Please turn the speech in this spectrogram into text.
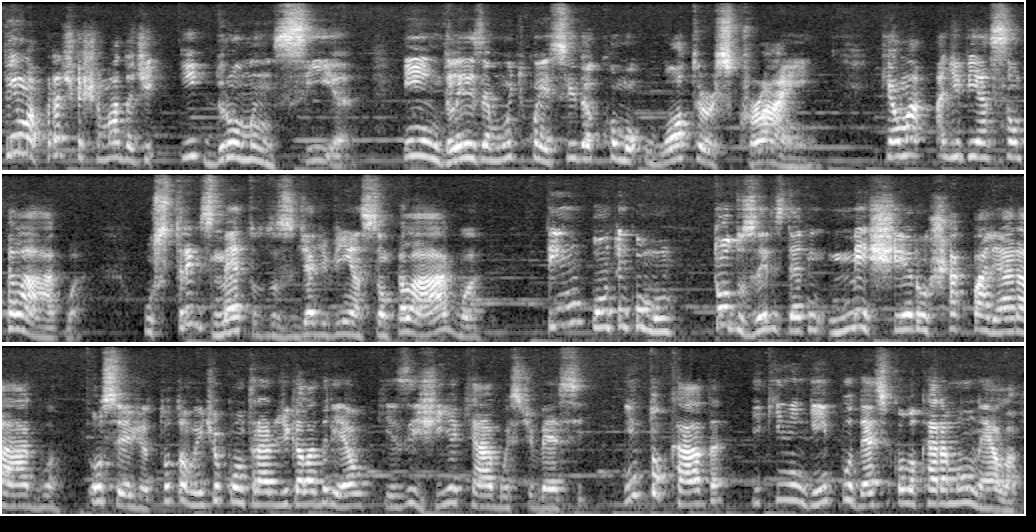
Tem uma prática chamada de hidromancia. Em inglês é muito conhecida como water scrying, que é uma adivinhação pela água. Os três métodos de adivinhação pela água têm um ponto em comum. Todos eles devem mexer ou chacoalhar a água. Ou seja, totalmente o contrário de Galadriel, que exigia que a água estivesse intocada e que ninguém pudesse colocar a mão nela.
